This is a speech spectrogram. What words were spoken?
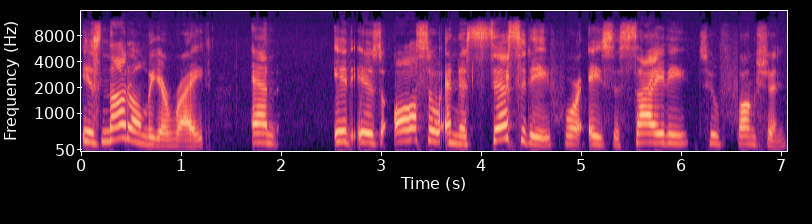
is not only a right, and it is also a necessity for a society to function.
